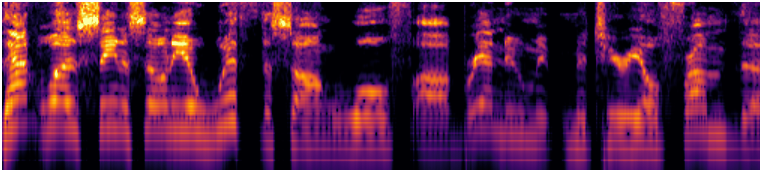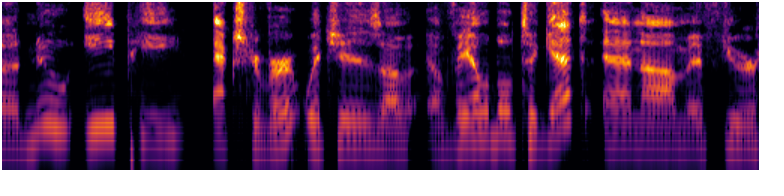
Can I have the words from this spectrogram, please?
That was Saint Asonia with the song Wolf, uh, brand new m- material from the new EP Extrovert, which is uh, available to get. And um, if you're,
